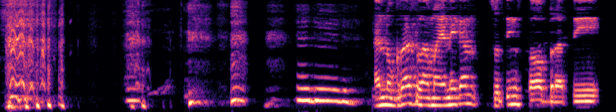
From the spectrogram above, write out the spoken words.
Anugerah selama ini kan syuting stop berarti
